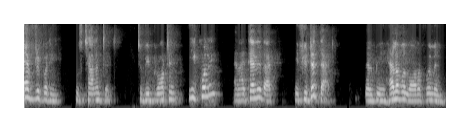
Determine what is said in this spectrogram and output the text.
everybody who's talented to be brought in equally. And I tell you that if you did that, there'll be a hell of a lot of women.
